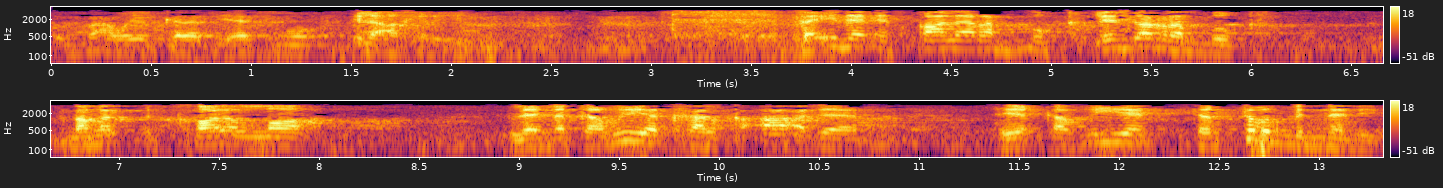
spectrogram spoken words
ترفع ويذكر في اسمه إلى آخره. فإذا إذ قال ربك ليش قال ربك؟ ما قال الله. لأن قضية خلق آدم هي قضية ترتبط بالنبي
